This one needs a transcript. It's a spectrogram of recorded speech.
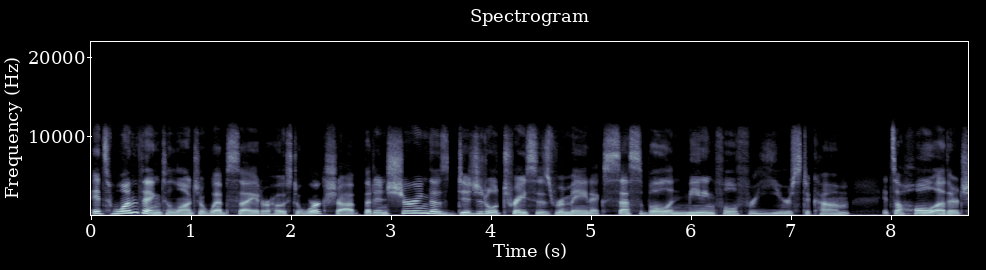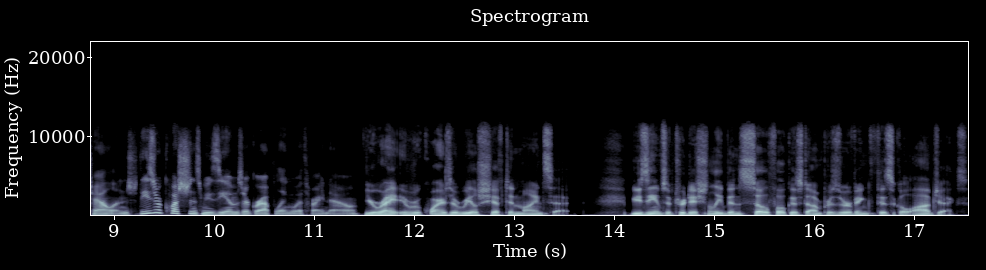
It's one thing to launch a website or host a workshop, but ensuring those digital traces remain accessible and meaningful for years to come, it's a whole other challenge. These are questions museums are grappling with right now. You're right, it requires a real shift in mindset. Museums have traditionally been so focused on preserving physical objects,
